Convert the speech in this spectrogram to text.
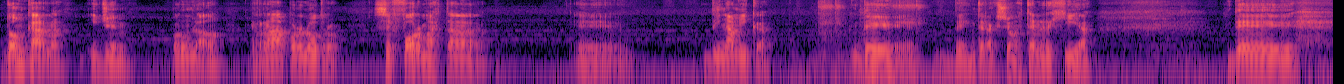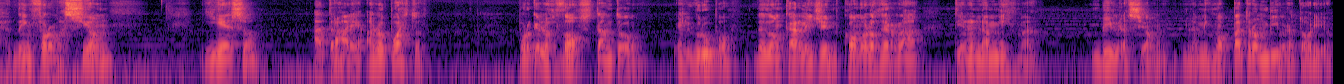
Don Carla y Jim por un lado, Ra por el otro, se forma esta eh, dinámica de, interacción, esta energía de, de información y eso atrae al opuesto. Porque los dos, tanto el grupo de Don Carla y Jim como los de Ra, tienen la misma vibración, el mismo patrón vibratorio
